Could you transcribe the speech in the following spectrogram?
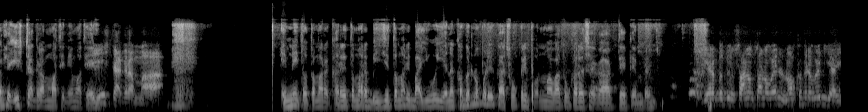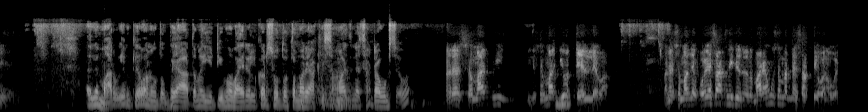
એટલે ઇન્સ્ટાગ્રામમાંથી ને એમાંથી ઇન્સ્ટાગ્રામમાં હા. એમ નહીં તો તમારા ઘરે તમારે બીજી તમારી બાઈ હોય એને ખબર ન પડી કે આ છોકરી ફોનમાં વાતો કરે છે કે આ તે કેમ તેમ યાર બધું સાનું સાનું હોય ને નો ખબર હોય ને યાર એટલે મારું એમ કહેવાનું તો ભાઈ આ તમે યુટ્યુબમાં વાયરલ કરશો તો તમારે આખી સમાજને છાંટા ઉડશે હો. અરે સમાજની સમાજ ગયો તેલ લેવા. અને સમાજે કોઈ સાથ નહીં દીધો મારે શું સમાજને સાથ દેવાનો હોય?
